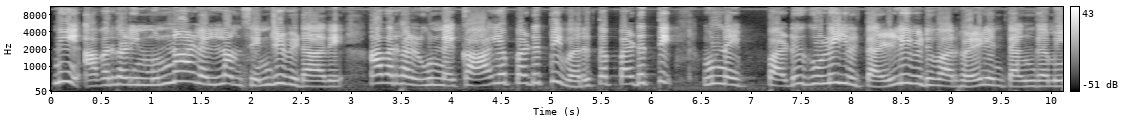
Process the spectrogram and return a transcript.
நீ அவர்களின் முன்னாலெல்லாம் சென்று விடாதே அவர்கள் உன்னை காயப்படுத்தி வருத்தப்படுத்தி உன்னை படுகுழியில் தள்ளி விடுவார்கள் என் தங்கமே.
